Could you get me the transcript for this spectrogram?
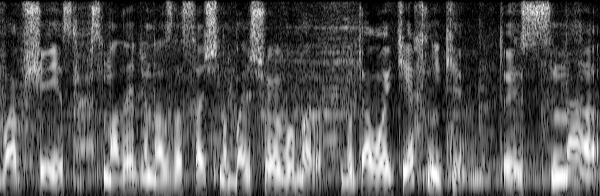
вообще, если посмотреть, у нас достаточно большой выбор бытовой техники, то есть на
